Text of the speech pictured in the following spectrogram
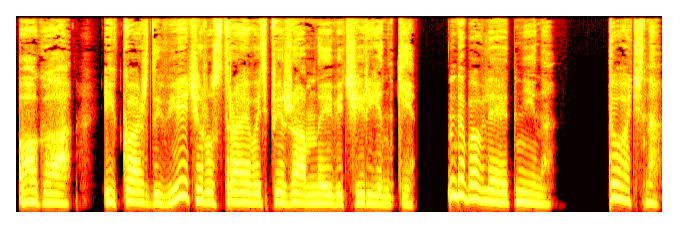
Ага, и каждый вечер устраивать пижамные вечеринки, добавляет Нина. Точно.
